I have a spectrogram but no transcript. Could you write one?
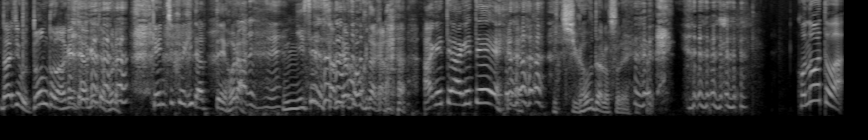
大丈夫。どんどん上げて上げてほら。建築費だってほら、ね、2300億だから。上げて上げて。違うだろそれ、はい、この後は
